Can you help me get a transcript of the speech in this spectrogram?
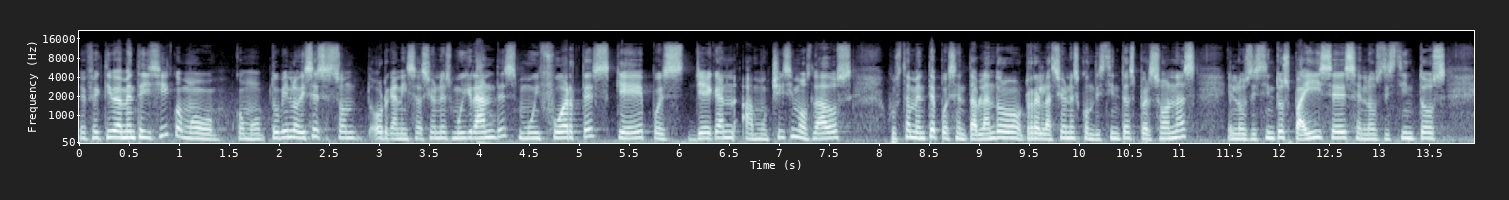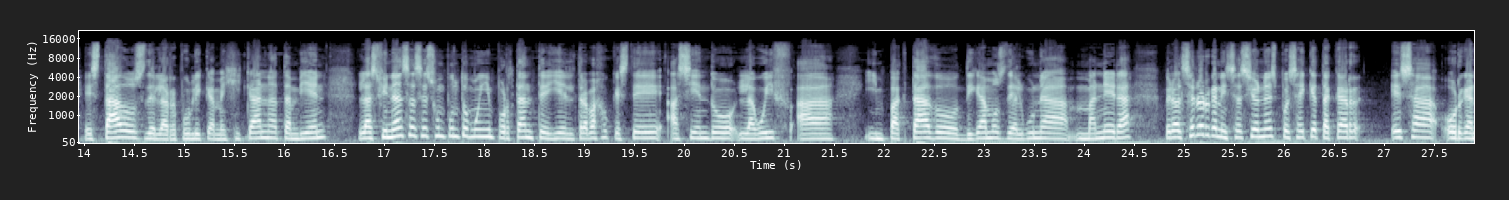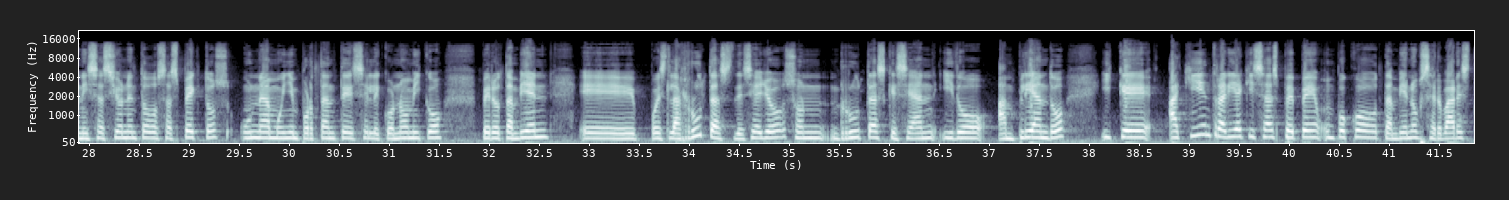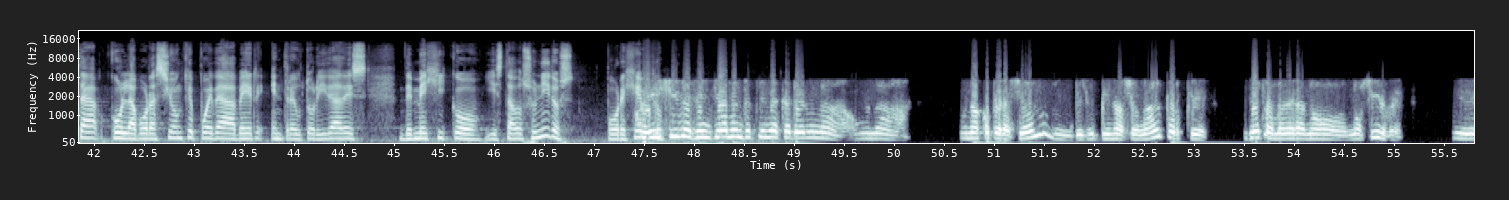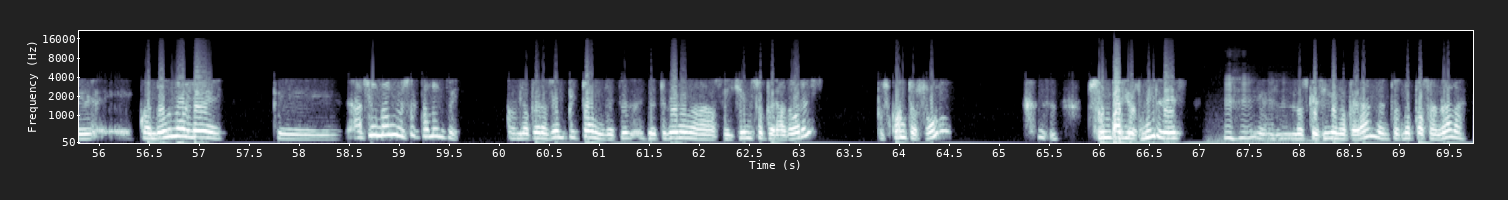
Efectivamente, y sí, como, como tú bien lo dices, son organizaciones muy grandes, muy fuertes, que pues llegan a muchísimos lados, justamente pues entablando relaciones con distintas personas en los distintos países, en los distintos estados de la República Mexicana también. Las finanzas es un punto muy importante y el trabajo que esté haciendo la UIF ha impactado, digamos, de alguna manera, pero al ser organizaciones, pues hay que atacar esa organización en todos aspectos. Una muy importante es el económico, pero también eh, pues las rutas, decía yo, son rutas que se han ido ampliando y que aquí entraría quizás, Pepe, un poco también observar esta colaboración que pueda haber entre autoridades de México y Estados Unidos, por ejemplo. sí, definitivamente tiene que haber una, una, una cooperación binacional porque de otra manera no, no sirve. Eh, cuando uno lee que hace un año exactamente, con la operación Pitón detuvieron a 600 operadores, pues ¿cuántos son? son varios miles eh, los que siguen operando, entonces no pasa nada.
